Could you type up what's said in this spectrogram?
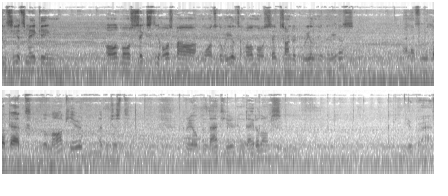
can see it's making almost 60 horsepower more to the wheels and almost 600 real newton meters. And if you look at the log here let me just reopen that here in data logs. New graph.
